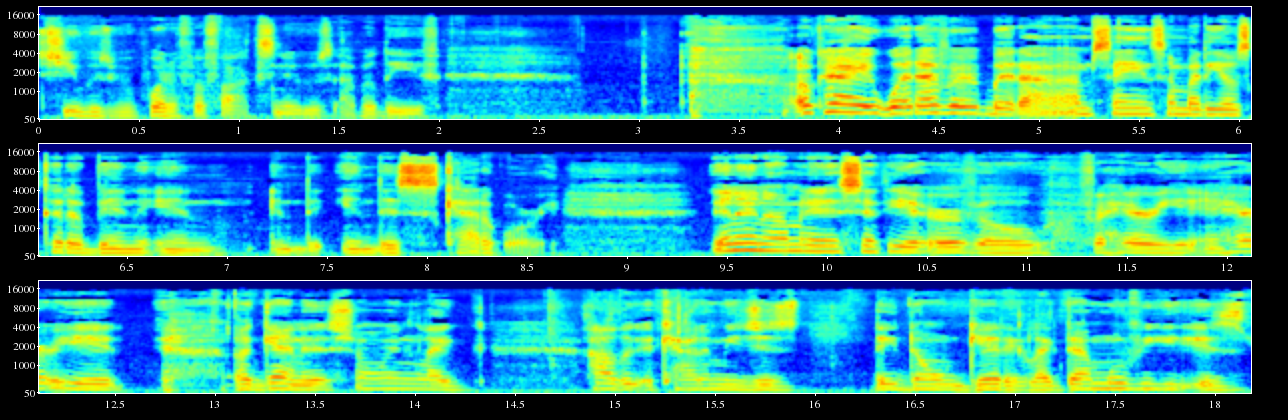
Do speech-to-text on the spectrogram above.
She was a reporter for Fox News, I believe. Okay, whatever, but I, am saying somebody else could have been in in the, in this category. Then they nominated Cynthia Erivo for Harriet, and Harriet, again, is showing like how the Academy just they don't get it. Like that movie is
